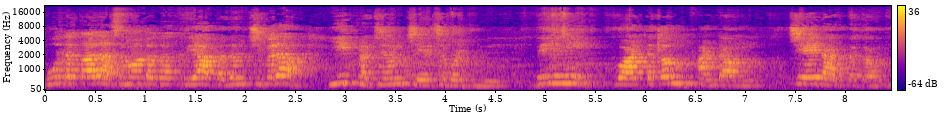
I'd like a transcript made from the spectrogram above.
భూతకాల అసమాపక క్రియాపదం చివర ఈ ప్రత్యయం చేర్చబడుతుంది. దీనిని త్వార్థకం అంటాము. ఛేదార్థకం.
